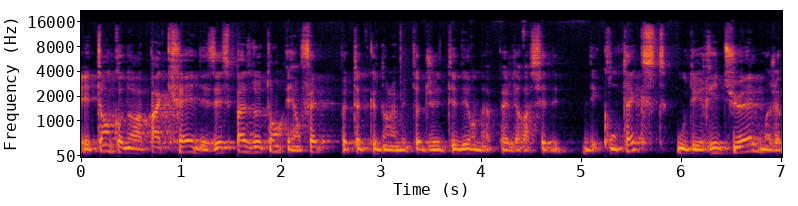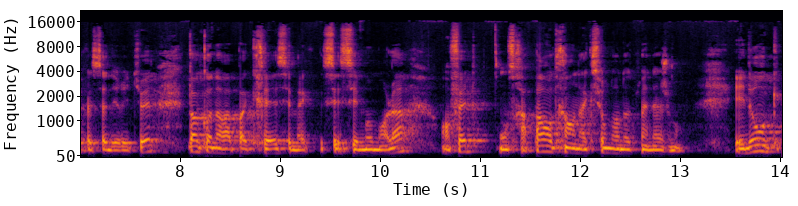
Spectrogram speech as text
Et tant qu'on n'aura pas créé des espaces de temps, et en fait, peut-être que dans la méthode GTD, on appellera ça des, contextes ou des rituels, moi j'appelle ça des rituels, tant qu'on n'aura pas créé ces, moments-là, en fait, on ne sera pas entré en action dans notre management. Et donc,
